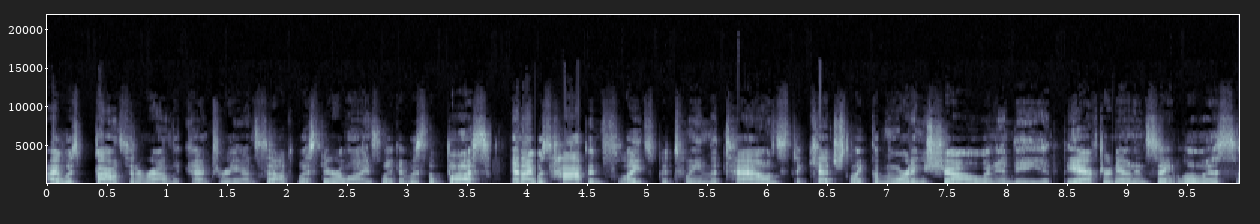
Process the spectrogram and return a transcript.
I was bouncing around the country on Southwest Airlines like it was the bus. And I was hopping flights between the towns to catch like the morning show in Indy, the afternoon in St. Louis.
